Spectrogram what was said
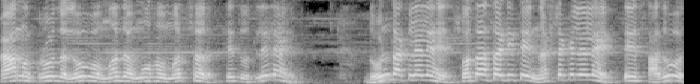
काम क्रोध लोभ मद मोह मत्सर हे धुतलेले आहेत. धुवून टाकलेले आहेत. स्वतःसाठी ते नष्ट केलेले आहेत. ते साधू होत.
